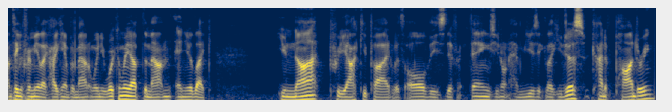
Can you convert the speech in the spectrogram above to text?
I'm thinking for me like hiking up a mountain when you're working your way up the mountain and you're like you're not preoccupied with all these different things. You don't have music. Like you're just kind of pondering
